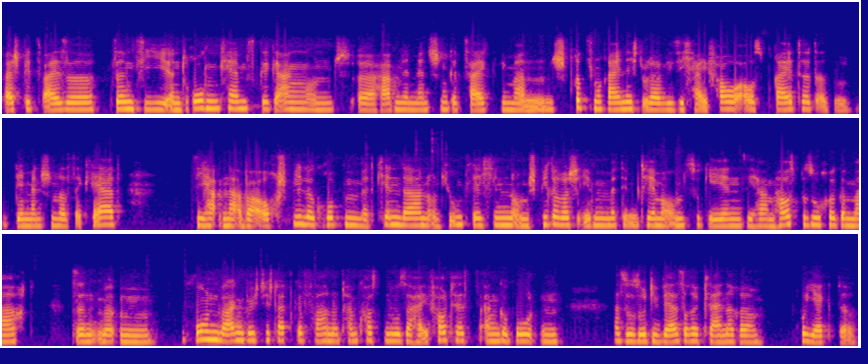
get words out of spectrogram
beispielsweise sind sie in Drogencamps gegangen und äh, haben den Menschen gezeigt, wie man Spritzen reinigt oder wie sich HIV ausbreitet, also den Menschen das erklärt. Sie hatten aber auch Spielegruppen mit Kindern und Jugendlichen, um spielerisch eben mit dem Thema umzugehen. Sie haben Hausbesuche gemacht, sind mit einem Wohnwagen durch die Stadt gefahren und haben kostenlose HIV-Tests angeboten. Also so diversere kleinere Projekte.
